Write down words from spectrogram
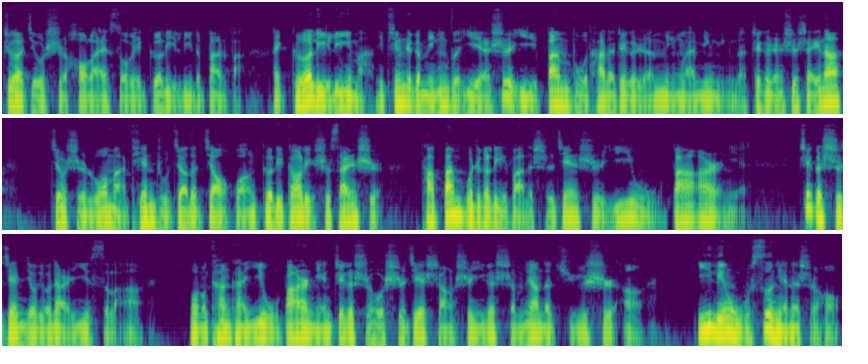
这就是后来所谓格里历的办法。哎，格里历嘛，你听这个名字也是以颁布他的这个人名来命名的。这个人是谁呢？就是罗马天主教的教皇格里高里十三世。他颁布这个历法的时间是一五八二年，这个时间就有点意思了啊。我们看看一五八二年这个时候世界上是一个什么样的局势啊？一零五四年的时候，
